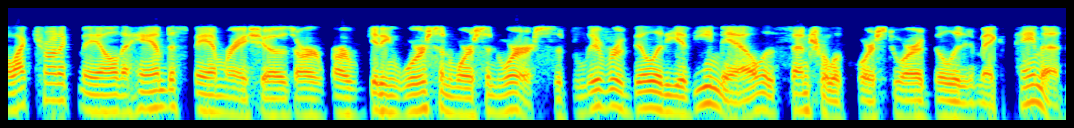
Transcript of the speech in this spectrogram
electronic mail, the ham to spam ratios are, are getting worse and worse and worse. The deliverability of email is central, of course, to our ability to make payment.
